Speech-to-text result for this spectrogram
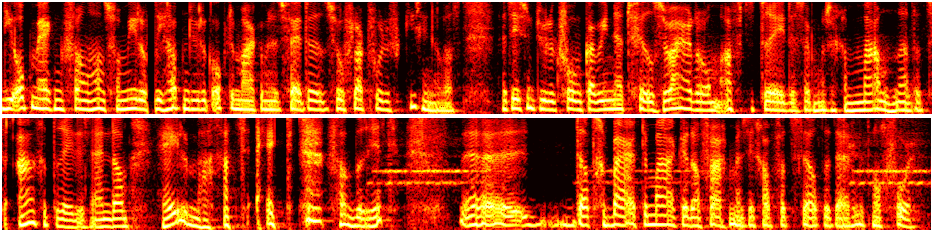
die opmerking van Hans van Mierlo... die had natuurlijk ook te maken met het feit dat het zo vlak voor de verkiezingen was. Het is natuurlijk voor een kabinet veel zwaarder om af te treden... zeg maar zeggen, een maand nadat ze aangetreden zijn... dan helemaal aan het eind van de rit. Uh, dat gebaar te maken, dan vraagt men zich af... wat stelt het eigenlijk nog voor?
